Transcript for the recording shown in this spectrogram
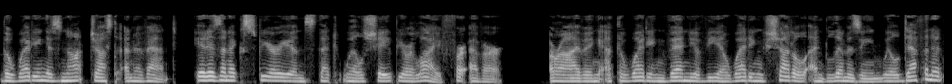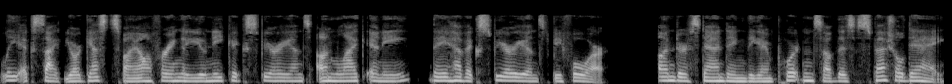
The wedding is not just an event, it is an experience that will shape your life forever. Arriving at the wedding venue via wedding shuttle and limousine will definitely excite your guests by offering a unique experience unlike any they have experienced before. Understanding the importance of this special day,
